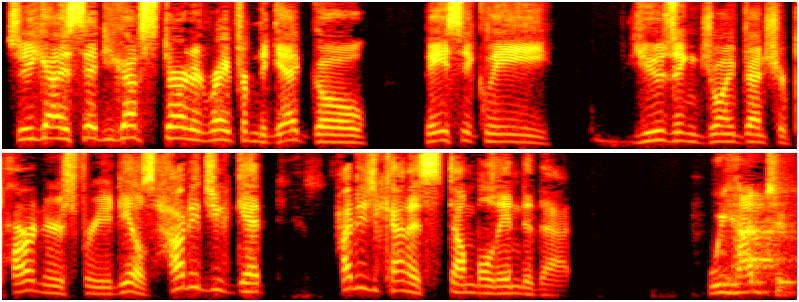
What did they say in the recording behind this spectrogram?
So you guys said you got started right from the get go, basically using joint venture partners for your deals. How did you get how did you kind of stumble into that? We had to.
